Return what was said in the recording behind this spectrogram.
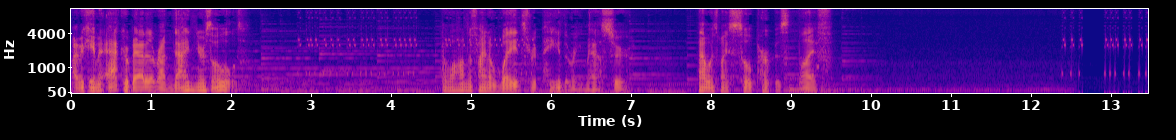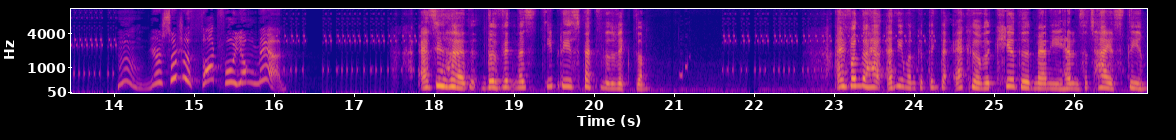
I became an acrobat at around nine years old. I wanted to find a way to repay the ringmaster. That was my sole purpose in life. Hmm, you're such a thoughtful young man. As you heard, the witness deeply respected the victim. I wonder how anyone could think that Acro would kill the man he held in such high esteem.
